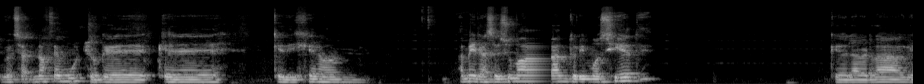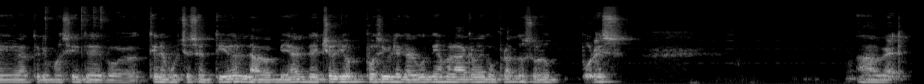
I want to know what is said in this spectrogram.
No hace mucho que, que, dijeron. Ah, mira, se suma Gran Turismo 7, que la verdad que Gran Turismo 7 pues, tiene mucho sentido en la enviar. De hecho, yo es posible que algún día me la acabe comprando solo por eso. A ver.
